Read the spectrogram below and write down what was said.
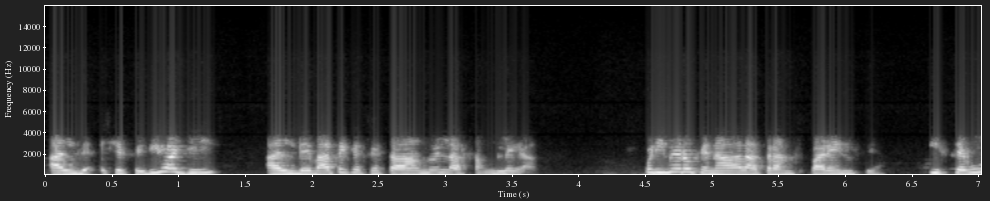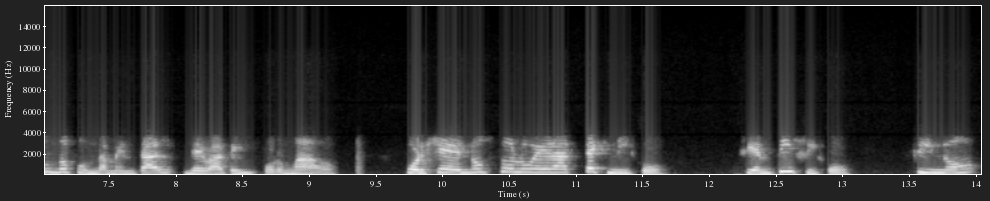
al que se dio allí, al debate que se está dando en la asamblea? Primero que nada, la transparencia. Y segundo, fundamental, debate informado. Porque no solo era técnico, científico, sino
